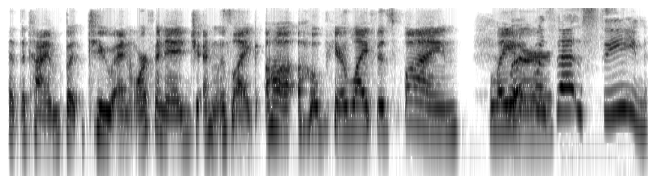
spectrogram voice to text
at the time, but to an orphanage and was like, "Uh, I hope your life is fine later." What was that scene?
